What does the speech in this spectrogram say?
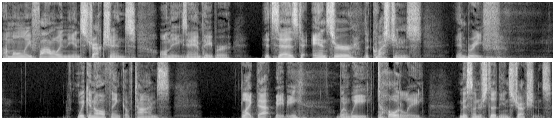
i'm only following the instructions on the exam paper. It says to answer the questions in brief. We can all think of times like that maybe when we totally misunderstood the instructions.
